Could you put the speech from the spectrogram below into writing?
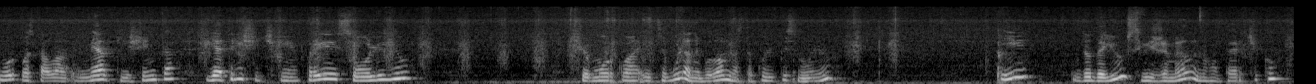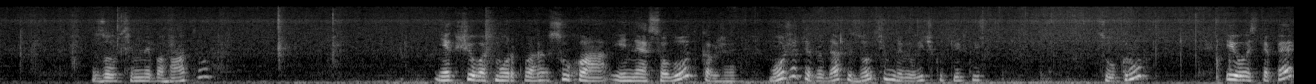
морква стала м'якішенька, я трішечки присолюю, щоб морква і цибуля не була в нас такою пісною. І додаю свіже меленого перчику. Зовсім небагато. Якщо у вас морква суха і не солодка вже, можете додати зовсім невеличку кількість цукру. І ось тепер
